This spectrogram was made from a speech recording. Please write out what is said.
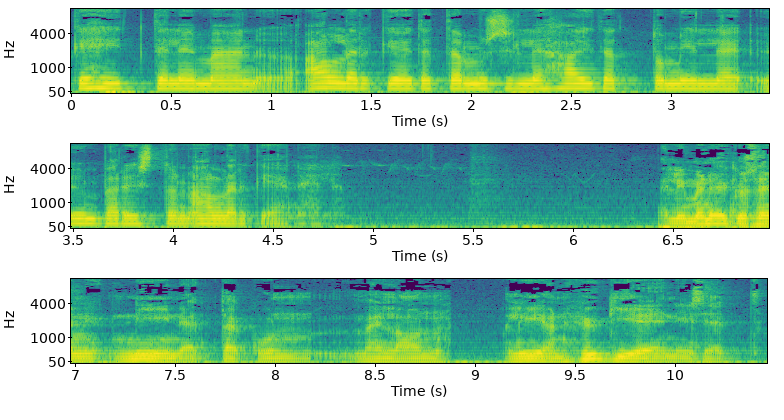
kehittelemään allergioita tämmöisille haitattomille ympäristön allergeeneille. Eli meneekö se niin, että kun meillä on liian hygieeniset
